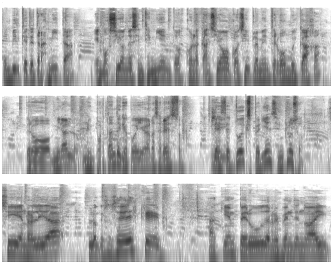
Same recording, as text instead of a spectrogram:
un beat que te transmita emociones, sentimientos con la canción o con simplemente el bombo y caja. Pero mira lo, lo importante que puede llegar a ser esto. Desde tu experiencia incluso. Sí, en realidad lo que sucede es que aquí en Perú de repente no hay,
